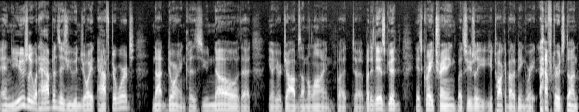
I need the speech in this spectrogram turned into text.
And usually what happens is you enjoy it afterwards, not during, because you know that you know your job's on the line. But uh, but it is good. It's great training, but it's usually you talk about it being great after it's done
